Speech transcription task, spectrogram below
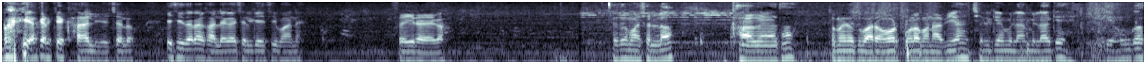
बढ़िया करके खा लिए। चलो, इसी तरह खा लेगा छिलके, इसी बहाने। सही रहेगा। तो माशाल्लाह खा गया था। तो मैंने दोबारा और थोड़ा बना दिया है, छिलके मिला मिला के गेहूँ का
